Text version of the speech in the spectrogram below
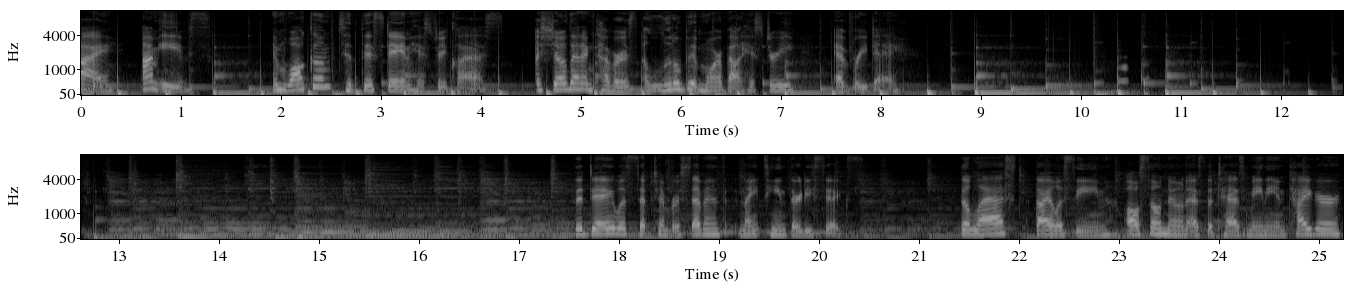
Hi, I'm Eves, and welcome to This Day in History class, a show that uncovers a little bit more about history every day. The day was September seventh, 1936. The last thylacine, also known as the Tasmanian tiger,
